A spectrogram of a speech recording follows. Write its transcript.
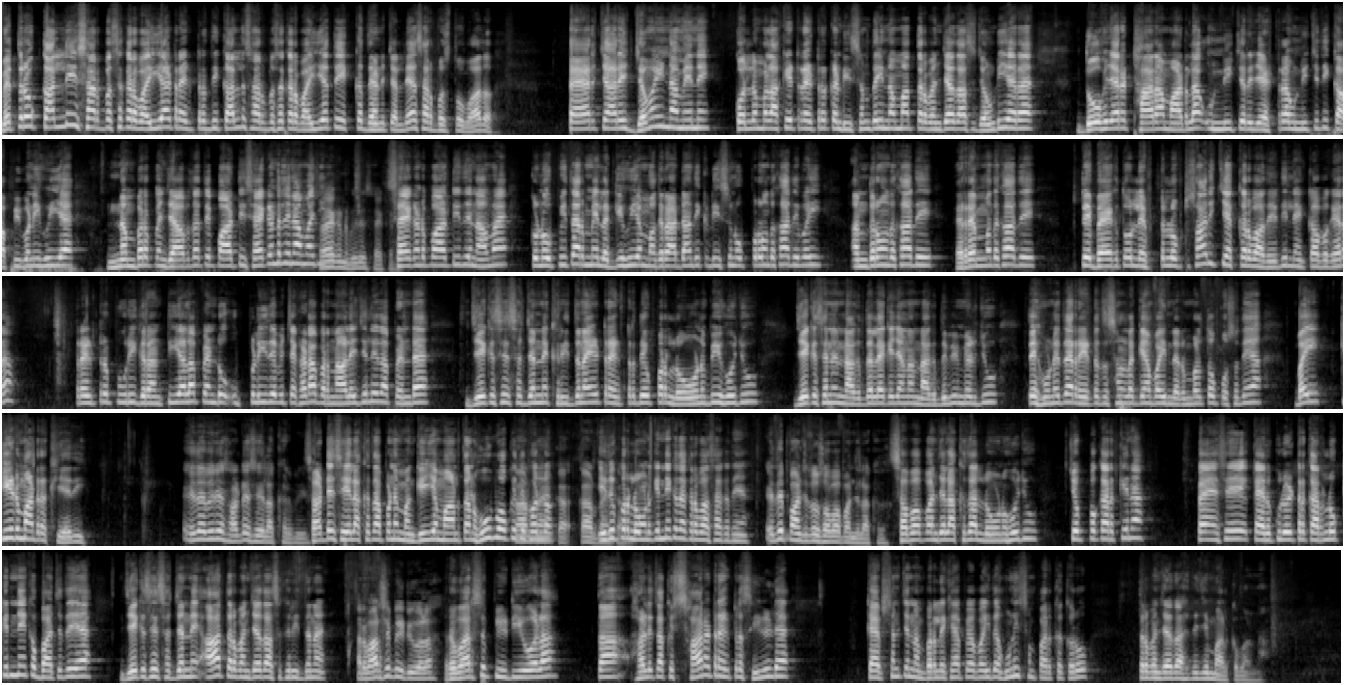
ਮਿੱਤਰੋ ਕੱਲ ਹੀ ਸਰਵਿਸ ਕਰਵਾਈ ਆ ਟਰੈਕਟਰ ਦੀ ਕੱਲ ਸਰਵਿਸ ਕਰਵਾਈ ਆ ਤੇ ਇੱਕ ਦਿਨ ਚੱਲਿਆ ਸਰਵਿਸ ਤੋਂ ਬਾਅਦ। ਟਾਇਰ ਚਾਰੇ ਜਮਾਂ ਹੀ ਨਵੇਂ ਨੇ ਕੁੱਲ ਮਿਲਾ ਕੇ ਟਰੈਕਟਰ ਕੰਡੀਸ਼ਨ ਦਾ ਹੀ ਨਵਾਂ 5310 ਜੌਂਡੀਅਰ ਹੈ 2018 ਮਾਡਲ ਆ 19 ਚ ਰਜਿਸਟਰ ਆ 19 ਚ ਦੀ ਕਾਪੀ ਬਣੀ ਹੋਈ ਹੈ ਨੰਬਰ ਪੰਜਾਬ ਦਾ ਤੇ ਪਾਰਟੀ ਸੈਕੰਡ ਦੇ ਨਾਮ ਆ ਜੀ? ਸੈਕਿੰਡ ਵੀਰੇ ਸੈਕਿੰਡ ਸੈਕੰਡ ਪਾਰਟੀ ਦੇ ਨਾਮ ਹੈ ਕਨੋਪੀ ਧਰਮੇ ਲੱਗੀ ਹੋਈ ਹੈ ਮਗਰਾਡਾਂ ਦੀ ਕੰਡੀਸ਼ਨ ਉੱਪਰੋਂ ਦਿਖਾ ਦੇ ਬਾਈ ਅੰਦਰੋਂ ਦਿਖਾ ਦੇ ਰਿਮ ਦਿਖਾ ਦੇ ਤੇ ਬੈਕ ਤੋਂ ਲਿਫਟ ਲੁਫਟ ਸਾਰੀ ਚੈੱਕ ਕਰਵਾ ਦੇ ਇਹਦੀ ਲਿੰਕਾਂ ਵਗੈਰਾ। ਟਰੈਕਟਰ ਪੂਰੀ ਗਾਰੰਟੀ ਵਾਲਾ ਪਿੰਡ ਉਪਲੀ ਦੇ ਵਿੱਚ ਖੜਾ ਬਰਨਾਲੇ ਜ਼ਿਲ੍ਹੇ ਦਾ ਪਿੰਡ ਹੈ। ਜੇ ਕਿਸੇ ਸੱਜਣ ਨੇ ਖਰੀਦਣਾ ਇਹ ਟਰੈਕਟਰ ਦੇ ਉੱਪਰ ਲੋਨ ਵੀ ਹੋ ਜੂ ਜੇ ਕਿਸੇ ਨੇ ਨਗਦ ਲੈ ਕੇ ਜਾਣਾ ਨਗਦ ਵੀ ਮਿਲ ਜੂ ਤੇ ਹੁਣ ਇਹਦਾ ਰੇਟ ਦੱਸਣ ਲੱਗਿਆ ਬਾਈ ਨਿਰਮਲ ਤੋਂ ਪੁੱਛਦੇ ਆ ਬਾਈ ਕੀ ਡਿਮਾਂਡ ਰੱਖੀ ਹੈ ਇਹਦੀ? ਇਹਦਾ ਵੀਰੇ 6.5 ਲੱਖ ਰੁਪਏ। 6.5 ਲੱਖ ਤਾਂ ਆਪਣੇ ਮੰਗੀ ਆ ਮਾਨਤਨ ਹੂ ਮੌਕੇ ਤੇ ਫੁੱਲ। ਇਹਦੇ ਉੱਪਰ ਲੋਨ ਕਿੰਨੇ ਕੁ ਦਾ ਕਰਵਾ ਸਕਦੇ ਆ? ਇਹਦੇ 5 ਤੋਂ ਸਵਾ 5 ਲੱਖ ਦਾ। ਸਵਾ 5 ਲੱਖ ਦਾ ਲੋਨ ਹੋ ਜੂ। ਚੁੱਪ ਕਰਕੇ ਨਾ ਪੈਸੇ ਕੈਲਕੂਲੇਟਰ ਕਰ ਲਓ ਕਿੰਨੇ ਕ ਬਚਦੇ ਆ? ਜੇ ਕਿਸੇ ਸੱਜਣ ਨੇ ਆਹ 5310 ਖਰੀਦਣਾ ਹੈ ਰਿਵਰਸ ਪੀਟੀ ਵਾਲਾ? ਰਿਵਰਸ ਪੀਟੀਓ ਵਾਲਾ ਤਾਂ ਹਾਲੇ ਤੱਕ ਸਾਰਾ ਟਰੈਕਟਰ ਸੀਲਡ ਹੈ। ਕੈਪਸ਼ਨ 'ਚ ਨੰਬਰ ਲਿਖਿਆ ਪਿਆ ਬਾਈ ਦਾ ਹੁਣੀ ਸੰਪਰਕ ਕਰੋ। 5310 ਦੇ ਜੇ ਮਾਲਕ ਬਣਨਾ।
